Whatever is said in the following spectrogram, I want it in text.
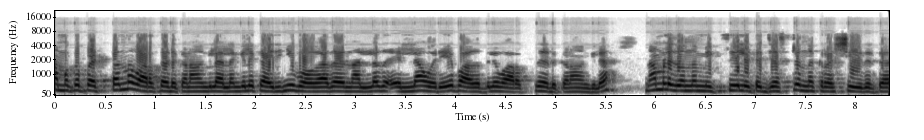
നമുക്ക് പെട്ടെന്ന് വറുത്തെടുക്കണമെങ്കിൽ അല്ലെങ്കിൽ കരിഞ്ഞു പോകാതെ നല്ലത് എല്ലാം ഒരേ പാകത്തിൽ വറുത്തെടുക്കണമെങ്കിൽ നമ്മളിതൊന്ന് മിക്സിയിലിട്ട് ജസ്റ്റ് ഒന്ന് ക്രഷ് ചെയ്തിട്ട്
